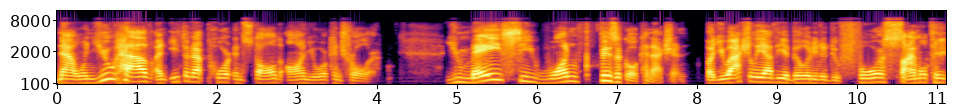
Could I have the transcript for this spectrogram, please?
Now, when you have an Ethernet port installed on your controller, you may see one physical connection, but you actually have the ability to do four simultaneous,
